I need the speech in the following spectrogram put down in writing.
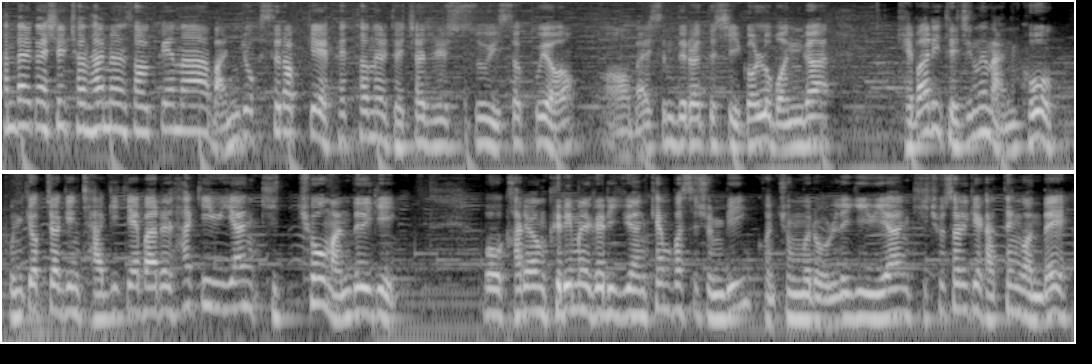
한 달간 실천하면서 꽤나 만족스럽게 패턴을 되찾을 수 있었고요. 어, 말씀드렸듯이 이걸로 뭔가 개발이 되지는 않고 본격적인 자기 개발을 하기 위한 기초 만들기 뭐 가령 그림을 그리기 위한 캔버스 준비, 건축물을 올리기 위한 기초 설계 같은 건데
